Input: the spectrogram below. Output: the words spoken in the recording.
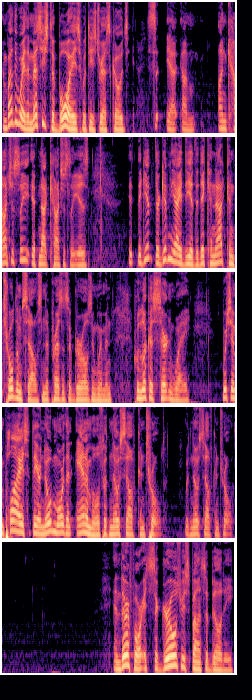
And by the way, the message to boys with these dress codes, um, unconsciously, if not consciously, is it, they give they're given the idea that they cannot control themselves in the presence of girls and women who look a certain way, which implies that they are no more than animals with no self control, with no self control and therefore it's the girl's responsibility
